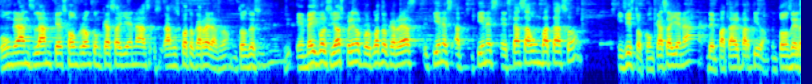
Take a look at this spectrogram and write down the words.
Un Grand Slam que es home run con casa llena, haces cuatro carreras, ¿no? Entonces, en béisbol, si vas perdiendo por cuatro carreras, tienes, tienes, estás a un batazo insisto, con casa llena de empatar el partido. Entonces,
